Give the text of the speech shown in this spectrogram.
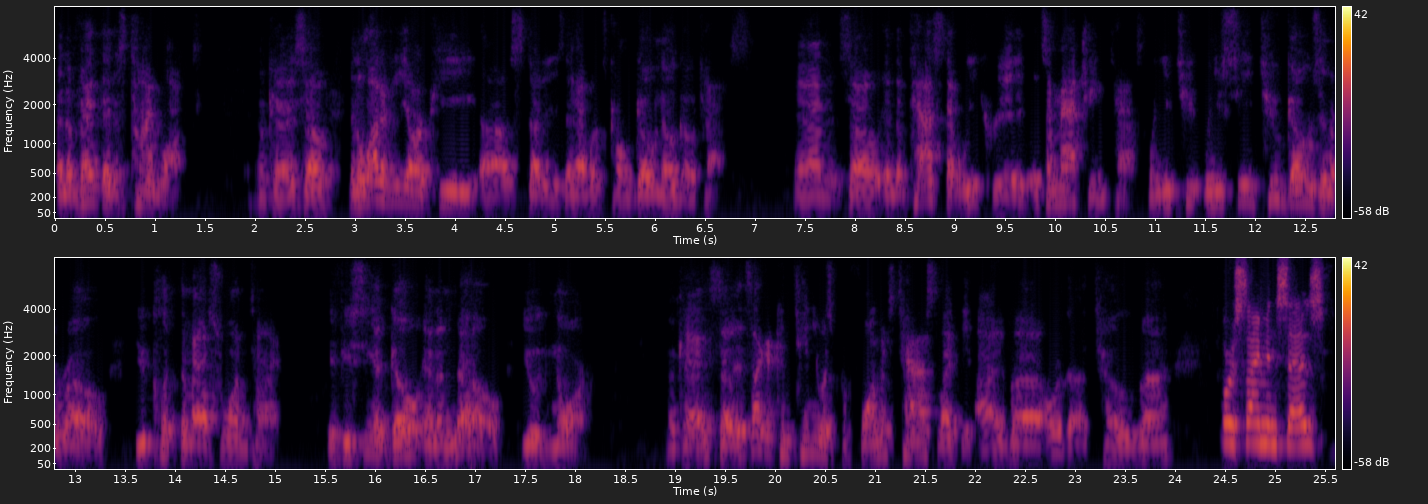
an event that is time locked. Okay, so in a lot of ERP uh, studies, they have what's called go no go tasks. And so in the task that we created, it's a matching task. When you two, when you see two goes in a row, you click the mouse one time. If you see a go and a no, you ignore. Okay, so it's like a continuous performance task, like the IVA or the TOVA. Or Simon says.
